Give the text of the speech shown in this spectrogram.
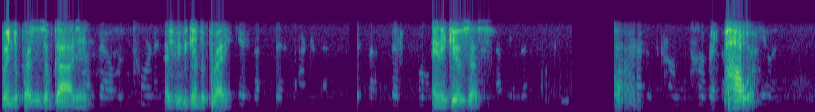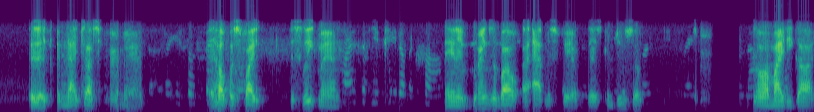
bring the presence of God in as we begin to pray. And it gives us um, power. It ignites our spirit, man. It helps us fight the sleep, man. And it brings about an atmosphere that's conducive to Almighty God.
